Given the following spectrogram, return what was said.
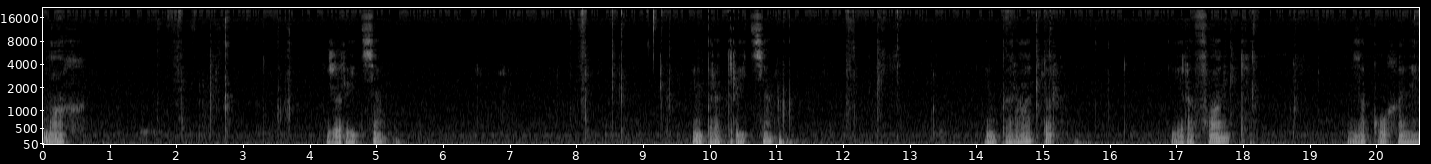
Мах. Жриця. Імператриця. Імператор. Єрафант. Закохані.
